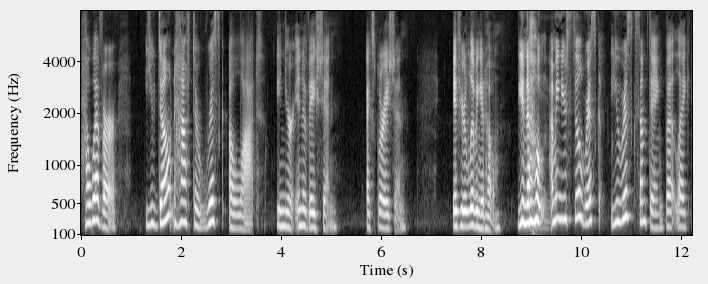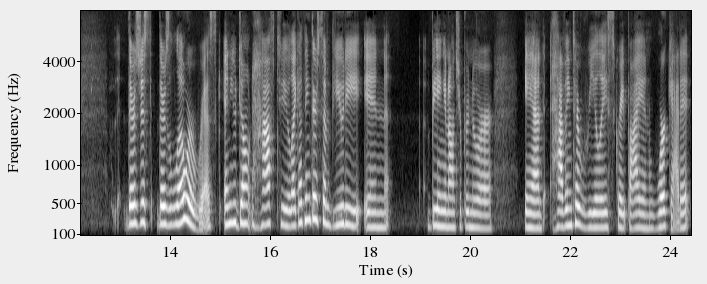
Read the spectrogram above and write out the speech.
However, you don't have to risk a lot in your innovation exploration if you're living at home. You know, I mean, you still risk you risk something, but like there's just there's lower risk and you don't have to like I think there's some beauty in being an entrepreneur and having to really scrape by and work at it.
